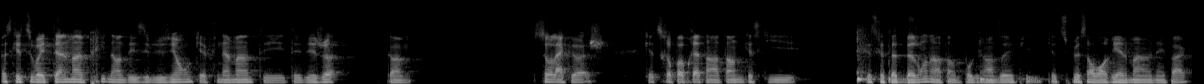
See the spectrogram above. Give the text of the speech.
Parce que tu vas être tellement pris dans des illusions que finalement, tu es, déjà comme sur la coche, que tu ne seras pas prêt à entendre qu'est-ce qui qu'est-ce que tu as besoin d'entendre pour grandir, puis que tu puisses avoir réellement un impact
